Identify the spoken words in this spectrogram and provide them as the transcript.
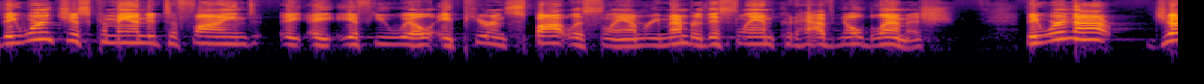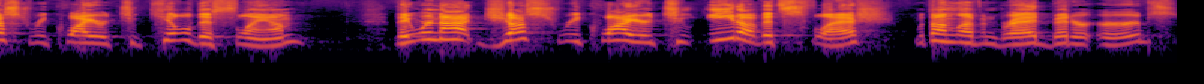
they weren't just commanded to find, a, a, if you will, a pure and spotless lamb. Remember, this lamb could have no blemish. They were not just required to kill this lamb, they were not just required to eat of its flesh with unleavened bread, bitter herbs.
